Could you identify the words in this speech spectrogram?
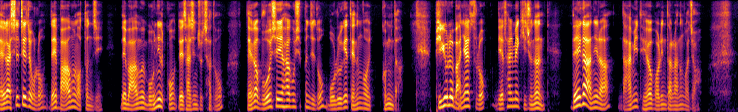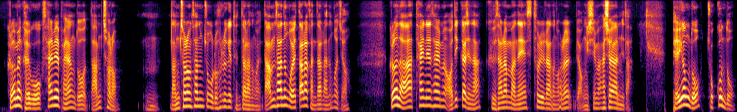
내가 실제적으로 내 마음은 어떤지 내 마음을 못 읽고 내 자신조차도 내가 무엇이 하고 싶은지도 모르게 되는 거, 겁니다. 비교를 많이 할수록 내 삶의 기준은 내가 아니라 남이 되어 버린다라는 거죠. 그러면 결국 삶의 방향도 남처럼 음, 남처럼 사는 쪽으로 흐르게 된다라는 거예요. 남 사는 거에 따라간다라는 거죠. 그러나 타인의 삶은 어디까지나 그 사람만의 스토리라는 것을 명심하셔야 합니다. 배경도, 조건도,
